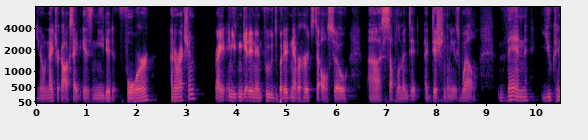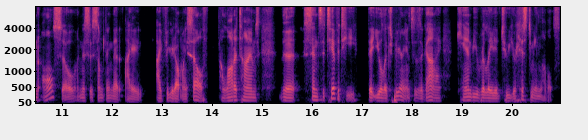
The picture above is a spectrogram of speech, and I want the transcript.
you know nitric oxide is needed for an erection right and you can get it in foods but it never hurts to also uh, supplement it additionally as well. Then you can also, and this is something that I, I figured out myself, a lot of times the sensitivity that you'll experience as a guy can be related to your histamine levels.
